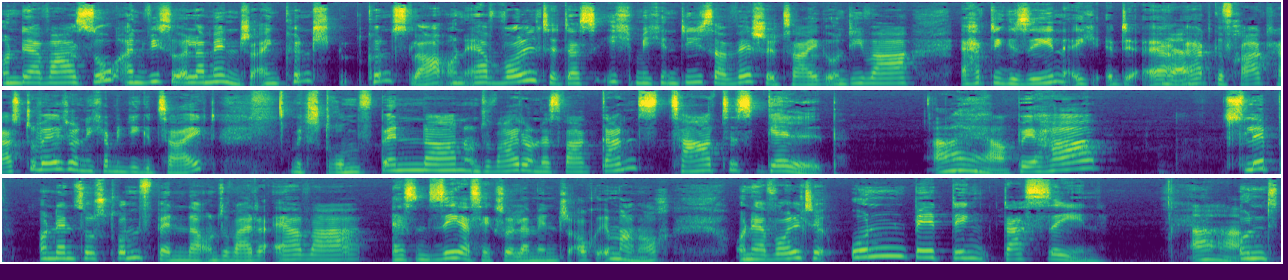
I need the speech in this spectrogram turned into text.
Und der war so ein visueller Mensch, ein Künst- Künstler. Und er wollte, dass ich mich in dieser Wäsche zeige. Und die war, er hat die gesehen. Ich, er, Ja. er hat gefragt, hast du welche? Und ich habe ihm die gezeigt. Mit Strumpfbändern und so weiter. Und das war ganz zartes Gelb. Ah ja. BH, Slip und dann so Strumpfbänder und so weiter. Er war, er ist ein sehr sexueller Mensch, auch immer noch. Und er wollte unbedingt das sehen. Aha. Und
